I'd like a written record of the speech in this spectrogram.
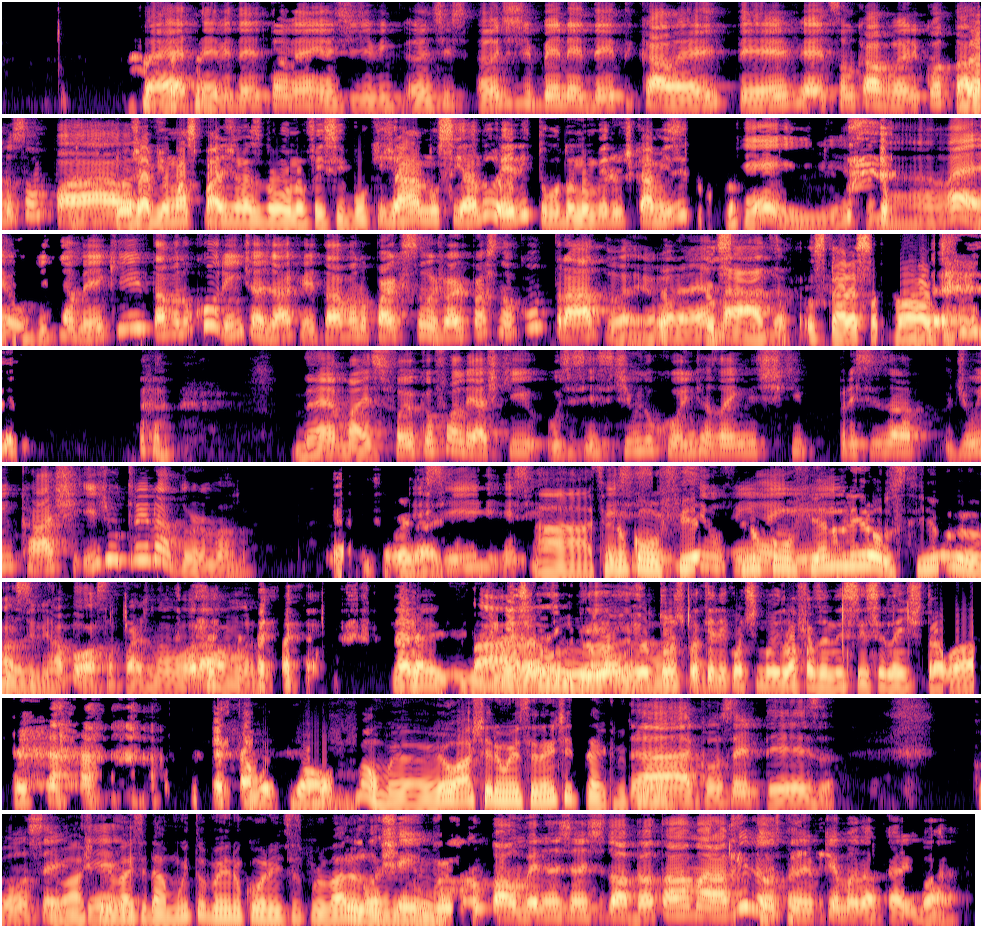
É, teve dele também. Antes de, antes, antes de Benedetto e Caleri, teve Edson Cavani cotado no São Paulo. Eu já vi umas páginas no, no Facebook já anunciando ele tudo, número de camisa e tudo. Que isso, não. É, eu vi também que tava no Corinthians já, que ele tava no Parque São Jorge pra assinar o um contrato, velho. É os, nada. Os caras são altos. né, mas foi o que eu falei. Acho que esse time do Corinthians ainda que precisa de um encaixe e de um treinador, mano. É, isso é verdade. Esse, esse, ah, você não confia, você não confia aí... no Little Silvio, Ah, você vem a bosta, parte, na moral, mano. não, é, mas eu, eu, eu torço pra que ele continue lá fazendo esse excelente trabalho. tá muito bom. Bom, eu acho ele um excelente técnico. Ah, né? com certeza. Com certeza. Eu acho que ele vai se dar muito bem no Corinthians por vários anos. O Luxemburgo no Palmeiras antes do Abel tava maravilhoso também. Por que mandar o cara embora?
